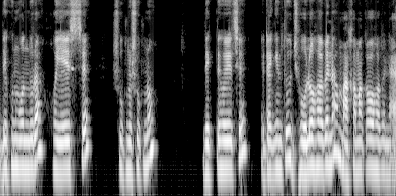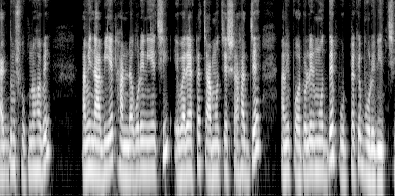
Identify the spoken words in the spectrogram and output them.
দেখুন বন্ধুরা, হয়ে এসছে, শুকনো শুকনো, দেখতে হয়েছে। এটা কিন্তু ঝোলও হবে না মাখা মাখাও হবে না, একদম শুকনো হবে। আমি নাবিয়ে ঠান্ডা করে নিয়েছি। এবারে একটা চামচের সাহায্যে আমি পটলের মধ্যে পুরটাকে ভরে নিচ্ছি।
